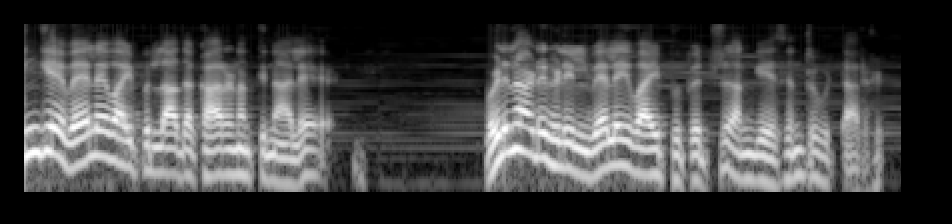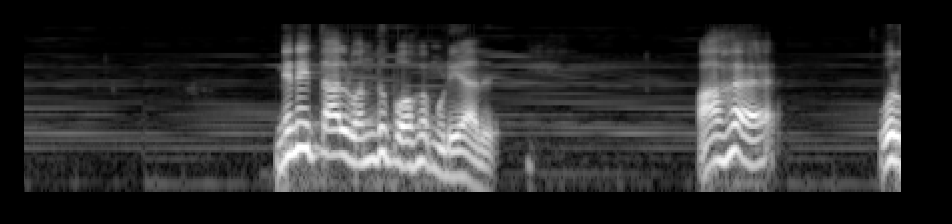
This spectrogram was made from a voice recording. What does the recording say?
இங்கே வேலை வாய்ப்பு இல்லாத காரணத்தினாலே வெளிநாடுகளில் வேலை வாய்ப்பு பெற்று அங்கே சென்று விட்டார்கள். நினைத்தால் வந்து போக முடியாது. ஆக ஒரு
